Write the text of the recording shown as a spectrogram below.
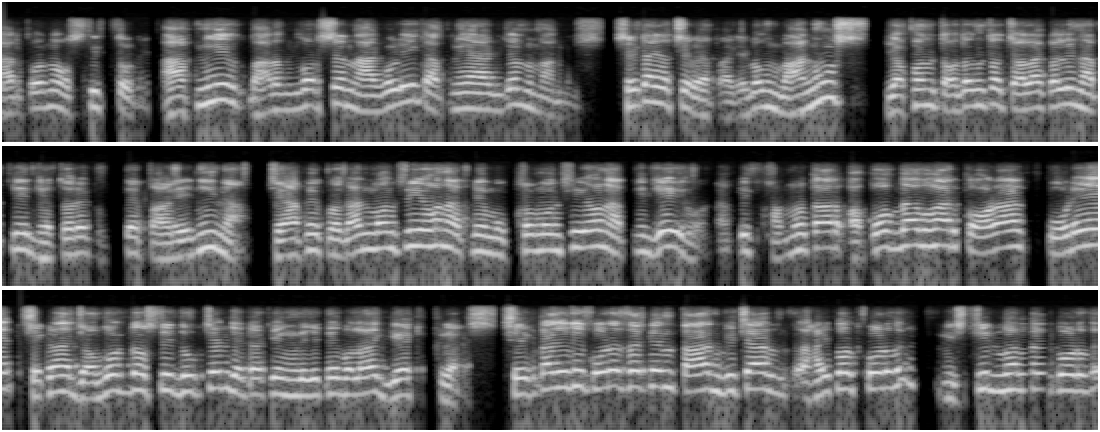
তার কোনো অস্তিত্ব নেই। আপনি ভারতবর্ষের নাগরিক, আপনি একজন মানুষ, সেটাই হচ্ছে ব্যাপার। এবং মানুষ যখন তদন্ত চলাকালীন আপনি ভেতরে ঢুকতে পারেনই না, সে আপনি প্রধানমন্ত্রী হন, আপনি মুখ্যমন্ত্রী হন, আপনি যেই হন, আপনি ক্ষমতার অপব্যবহার করার পরে সেখানে জবরদস্তি ঢুকছেন, যেটাকে ইংরেজিতে বলা হয় গেট ক্র্যাশ। সেটা যদি করে থাকেন, তার বিচার হাইকোর্ট করবে, নিশ্চিতভাবে করবে।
